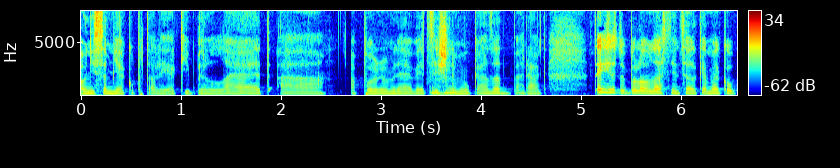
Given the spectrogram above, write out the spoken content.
oni se mě jako ptali, jaký byl let a, a podobné věci, mm-hmm. šli mi ukázat barák. Takže to bylo vlastně celkem jako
